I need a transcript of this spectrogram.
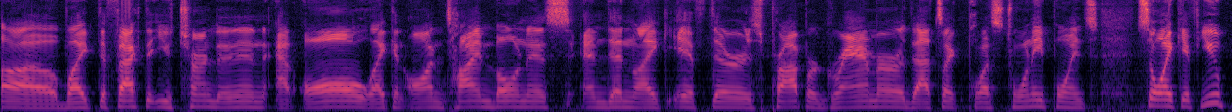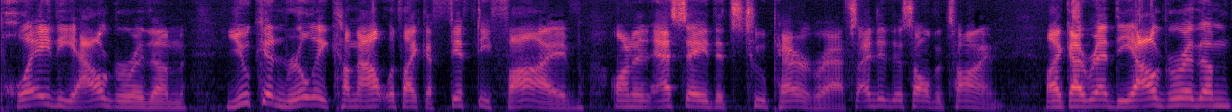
uh like the fact that you turned it in at all, like an on time bonus, and then like if there is proper grammar, that's like plus twenty points. So like if you play the algorithm, you can really come out with like a fifty five on an essay that's two paragraphs. I did this all the time. Like I read the algorithm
